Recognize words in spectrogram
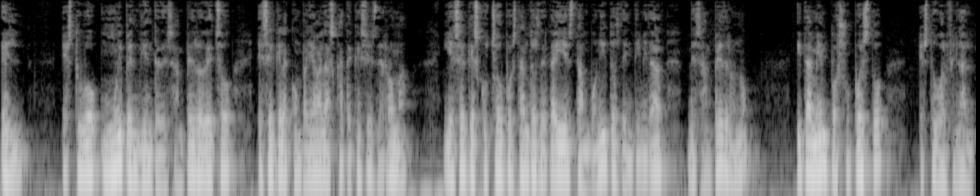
él estuvo muy pendiente de San Pedro. De hecho, es el que le acompañaba en las catequesis de Roma y es el que escuchó pues tantos detalles tan bonitos de intimidad de San Pedro, ¿no? Y también, por supuesto, estuvo al final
